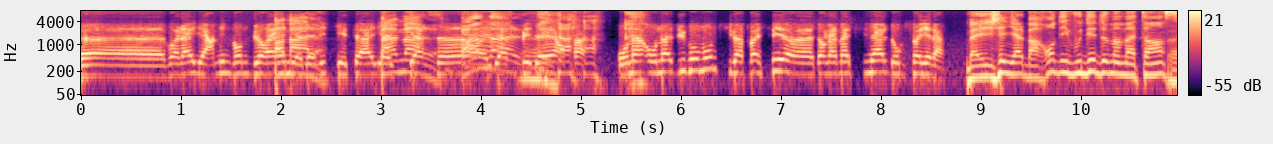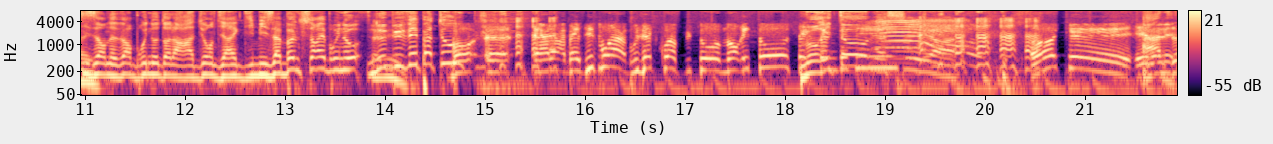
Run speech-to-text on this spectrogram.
Euh, voilà, il y a Armin Van Buren, il y a. David Guetta, il y a Pas il y a. Feder. Enfin, on a, on a du beau monde qui va passer dans la matinale, donc soyez là. Bah, génial, bah rendez-vous dès demain matin, 6h, 9h, Bruno dans la radio en direct d'Ibiza. Bonne soirée Bruno, Salut. ne buvez pas tout Bon, euh, et alors, ben, dites-moi, vous êtes quoi plutôt Morito Morito, bien sûr Ok, et ben, je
